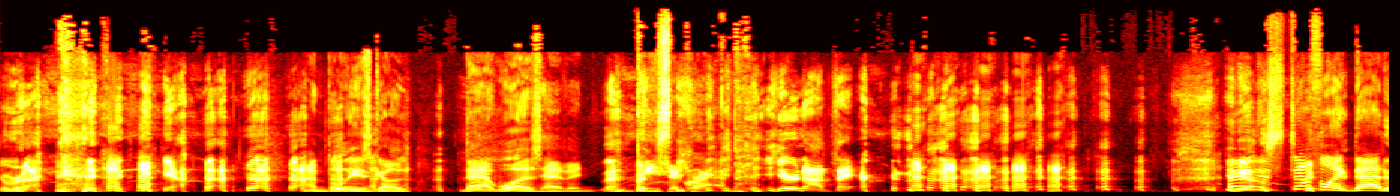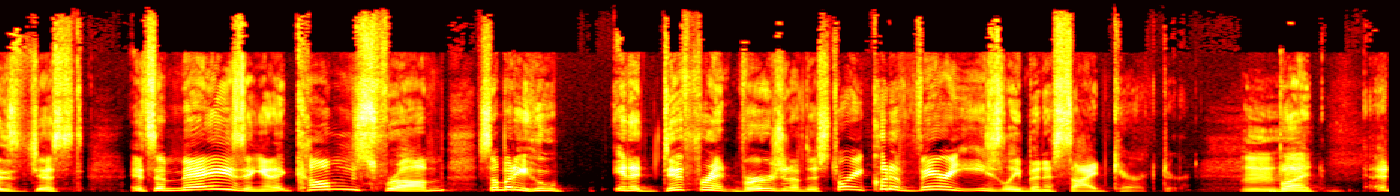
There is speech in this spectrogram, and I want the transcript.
right. yeah. And Belize goes, that was heaven, you piece of crap. You're not there. I mean, stuff like that is just, it's amazing. And it comes from somebody who, in a different version of the story, could have very easily been a side character. Mm-hmm. But uh,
